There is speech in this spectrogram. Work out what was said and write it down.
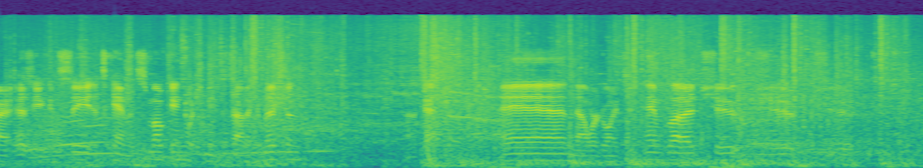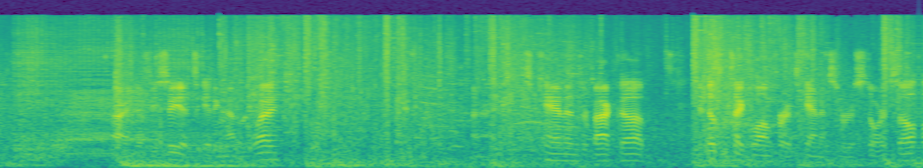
Alright, as you can see, its cannon's smoking, which means it's out of commission. And now we're going to aim glide, shoot, shoot, shoot. Alright, as you see, it's getting out of the way Alright, its cannons are back up. It doesn't take long for its cannons to restore itself.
